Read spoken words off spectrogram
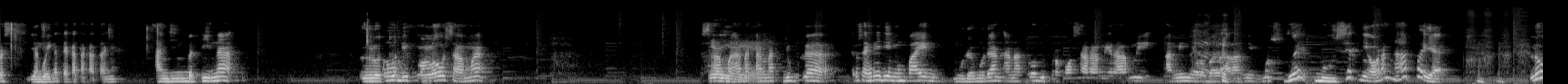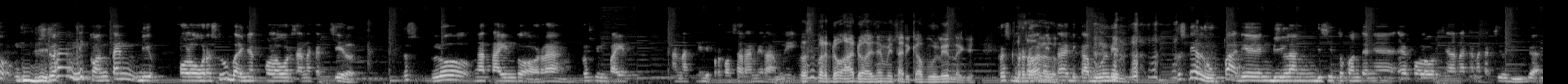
terus yang gue inget ya kata-katanya anjing betina. Lu tuh Oh. di follow sama Iya, sama iya, iya. anak-anak juga. Terus akhirnya dia nyumpain mudah-mudahan anak lo diperkosa rame-rame. Amin ya robbal alamin. Maksud gue buset nih orang apa ya? Lu bilang nih konten di followers lu banyak followers anak kecil. Terus lu ngatain tuh orang terus nyumpain anaknya diperkosa rame-rame Terus berdoa doanya minta dikabulin lagi. terus Kesel berdoa minta dikabulin terus dia lupa dia yang bilang di situ kontennya eh followersnya anak-anak kecil juga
